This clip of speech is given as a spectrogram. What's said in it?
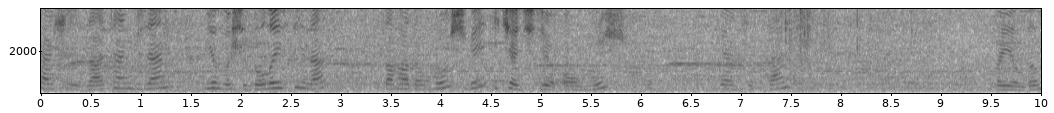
Her şey zaten güzel. Yılbaşı dolayısıyla daha da hoş ve iç açıcı olmuş. Gerçekten bayıldım.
